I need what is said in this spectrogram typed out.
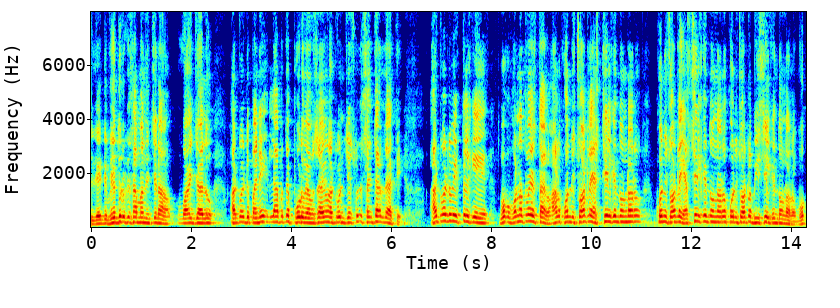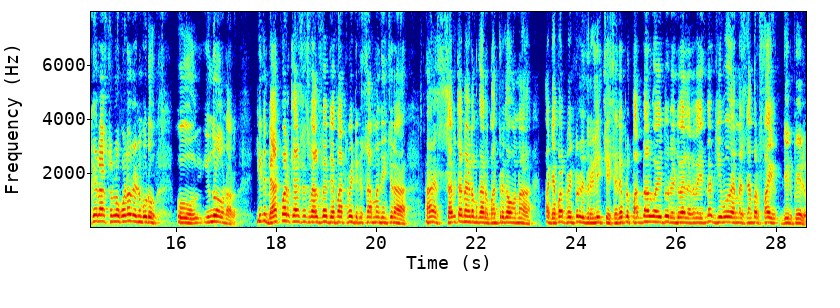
ఇదేంటి వెదురుకి సంబంధించిన వాయిద్యాలు అటువంటి పని లేకపోతే పొడు వ్యవసాయం అటువంటి చేసుకుని సంచార జాతి. అటువంటి వ్యక్తులకి ఒక ఉన్నతమైన స్థాయిలో వాళ్ళు కొన్ని చోట్ల ఎస్టీల కింద ఉన్నారు కొన్ని చోట్ల ఎస్సీల కింద ఉన్నారు కొన్ని చోట్ల బీసీల కింద ఉన్నారు. ఒకే రాష్ట్రంలో కూడా రెండు మూడు ఇందులో ఉన్నారు. ఇది బ్యాక్వర్డ్ క్లాసెస్ వెల్ఫేర్ డిపార్ట్మెంట్కి సంబంధించిన సవిత మేడం గారు మంత్రిగా ఉన్న ఆ డిపార్ట్మెంట్లో ఇది రిలీజ్ చేశారు. ఇప్పుడు పద్నాలుగు ఐదు రెండు వేల ఇరవై ఐదున జీవోఎంఎస్ నెంబర్ ఫైవ్ దీని పేరు.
